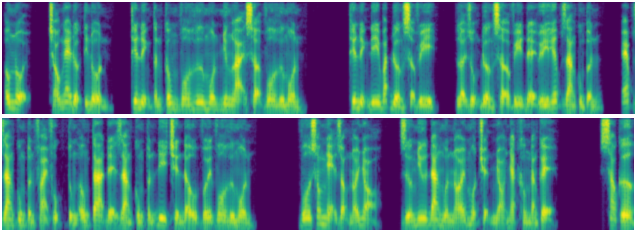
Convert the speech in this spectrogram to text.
Ông nội, cháu nghe được tin đồn, thiên định tấn công vô hư môn nhưng lại sợ vô hư môn. Thiên định đi bắt đường sở vi, lợi dụng đường sở vi để uy hiếp giang cung tuấn, ép giang cung tuấn phải phục tùng ông ta để giang cung tuấn đi chiến đấu với vô hư môn. Vô song nhẹ giọng nói nhỏ dường như đang muốn nói một chuyện nhỏ nhặt không đáng kể. Sao cơ?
